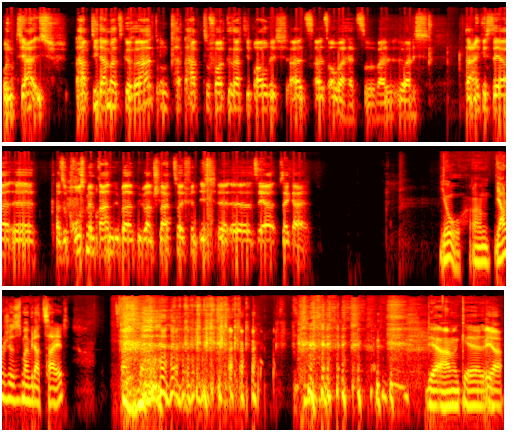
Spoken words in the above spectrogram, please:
Und ja, ich habe die damals gehört und habe sofort gesagt, die brauche ich als, als Overhead, so, weil, weil ich da eigentlich sehr, äh, also Großmembran über, über dem Schlagzeug finde ich äh, äh, sehr, sehr geil. Jo, ähm, Janusz, es ist mal wieder Zeit. Der arme Kerl. Ja.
